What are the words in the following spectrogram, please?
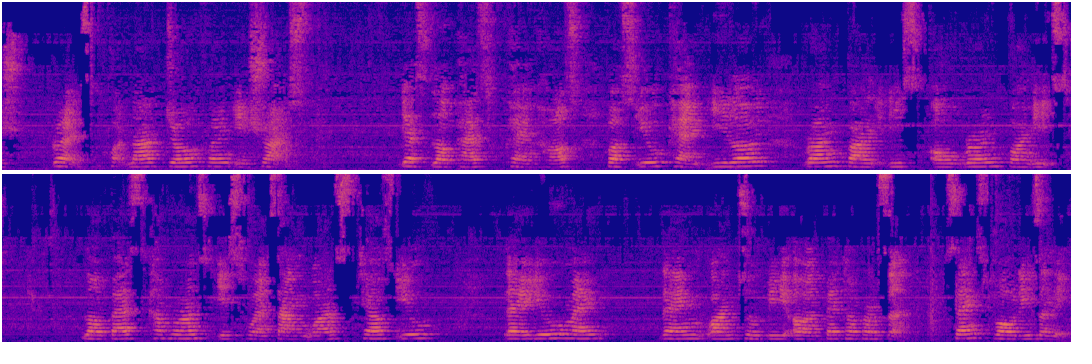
but not just when in strength. Yes, the past can hurt, but you can either run from it or learn from it. The best compliment is when someone tells you that you make them want to be a better person. Thanks for listening.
